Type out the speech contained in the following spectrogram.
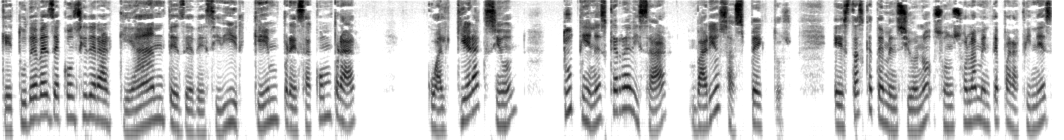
que tú debes de considerar que antes de decidir qué empresa comprar, cualquier acción, tú tienes que revisar varios aspectos. Estas que te menciono son solamente para fines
